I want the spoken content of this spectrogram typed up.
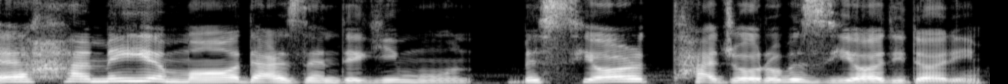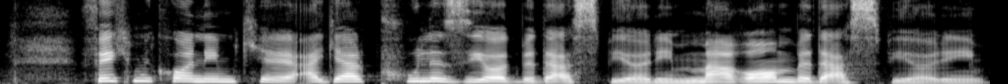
همه ما در زندگیمون بسیار تجارب زیادی داریم. فکر می‌کنیم که اگر پول زیاد به دست بیاریم مقام به دست بیاریم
